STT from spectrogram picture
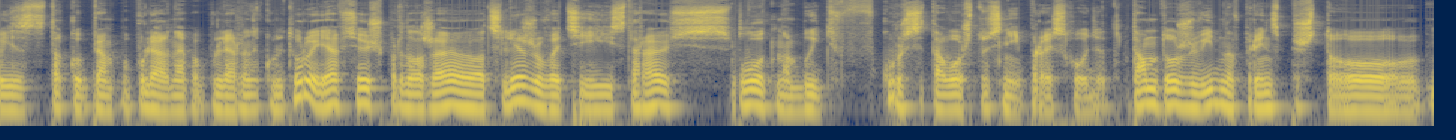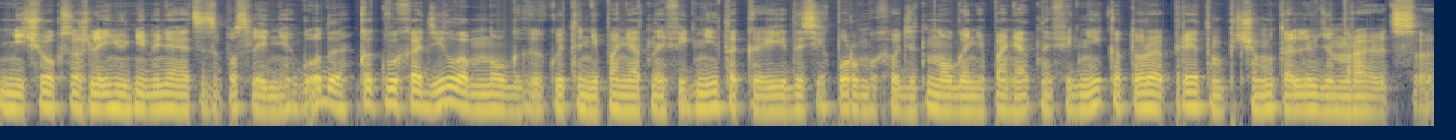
из такой прям популярной-популярной культуры я все еще продолжаю отслеживать и стараюсь плотно быть в в курсе того, что с ней происходит. Там тоже видно, в принципе, что ничего, к сожалению, не меняется за последние годы. Как выходило много какой-то непонятной фигни, так и до сих пор выходит много непонятной фигни, которая при этом почему-то людям нравится.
